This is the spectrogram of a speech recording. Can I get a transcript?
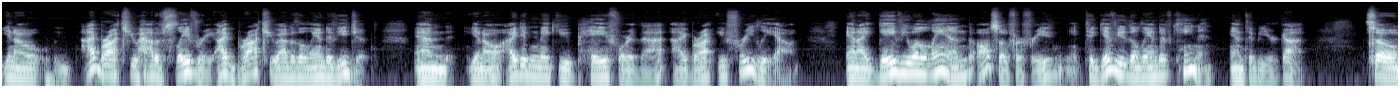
you know, I brought you out of slavery, I brought you out of the land of Egypt. And, you know, I didn't make you pay for that. I brought you freely out. And I gave you a land also for free to give you the land of Canaan and to be your God. So,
